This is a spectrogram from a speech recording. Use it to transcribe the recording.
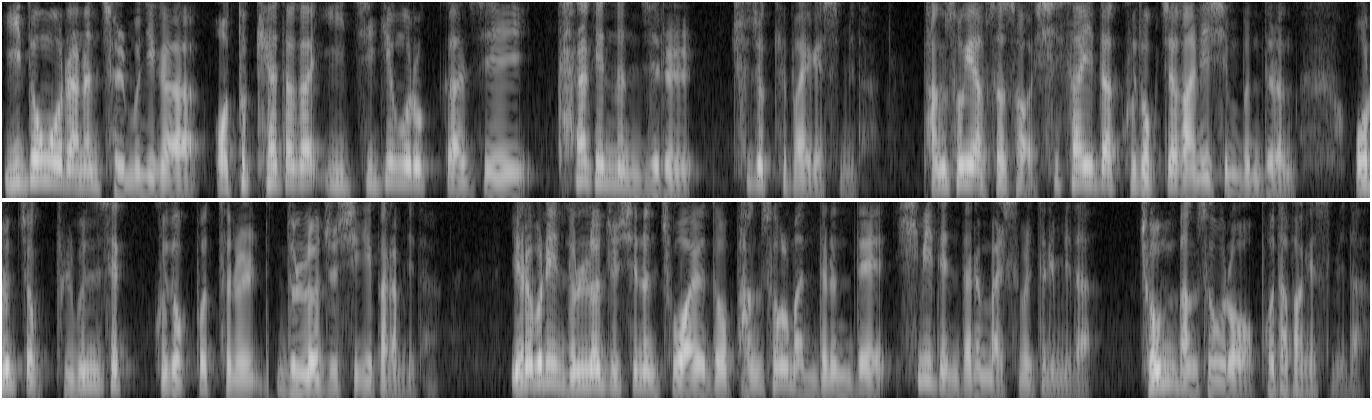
이동호라는 젊은이가 어떻게 하다가 이 지경으로까지 타락했는지를 추적해 봐야겠습니다. 방송에 앞서서 시사이다 구독자가 아니신 분들은 오른쪽 붉은색 구독 버튼을 눌러주시기 바랍니다. 여러분이 눌러주시는 좋아요도 방송을 만드는 데 힘이 된다는 말씀을 드립니다. 좋은 방송으로 보답하겠습니다.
